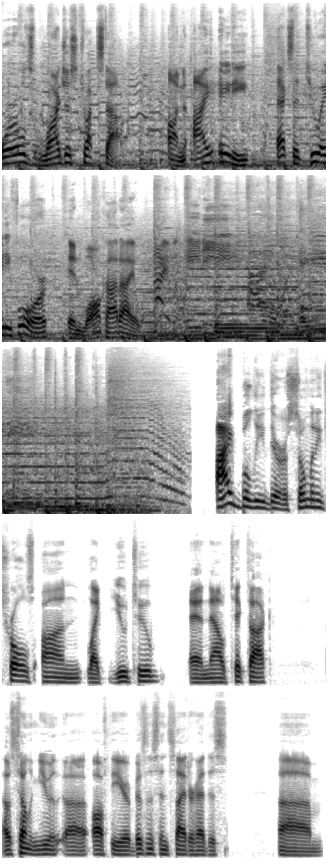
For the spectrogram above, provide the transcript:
world's largest truck stop on I 80, exit 284 in Walcott, Iowa. Iowa 80. Iowa 80. I believe there are so many trolls on like YouTube and now TikTok. I was telling you uh, off the air, Business Insider had this um,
